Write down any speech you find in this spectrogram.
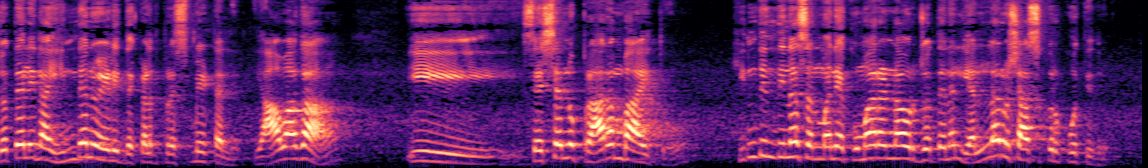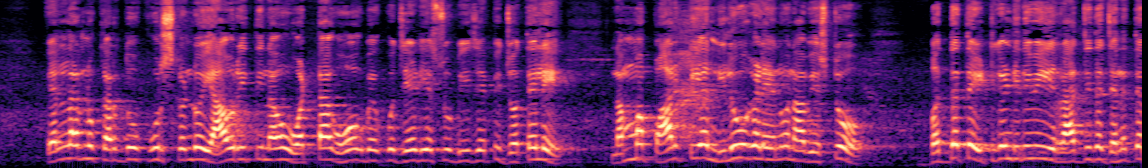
ಜೊತೆಯಲ್ಲಿ ನಾ ಹಿಂದೆನೂ ಹೇಳಿದ್ದೆ ಕಳೆದ ಪ್ರೆಸ್ ಮೀಟಲ್ಲಿ ಯಾವಾಗ ಈ ಸೆಷನ್ನು ಪ್ರಾರಂಭ ಆಯಿತು, ಹಿಂದಿನ ದಿನ ಸನ್ಮಾನ್ಯ ಕುಮಾರಣ್ಣ ಅವ್ರ ಜೊತೆಯಲ್ಲಿ ಎಲ್ಲರೂ ಶಾಸಕರು ಕೂತಿದ್ರು. ಎಲ್ಲರನ್ನು ಕರೆದು ಕೂರಿಸ್ಕೊಂಡು ಯಾವ ರೀತಿ ನಾವು ಒಟ್ಟಾಗಿ ಹೋಗಬೇಕು J D S B J P ಜೊತೆಲಿ ನಮ್ಮ ಪಾರ್ಟಿಯ ನಿಲುವುಗಳೇನು, ನಾವೆಷ್ಟು ಬದ್ಧತೆ ಇಟ್ಕೊಂಡಿದ್ದೀವಿ, ಈ ರಾಜ್ಯದ ಜನತೆ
